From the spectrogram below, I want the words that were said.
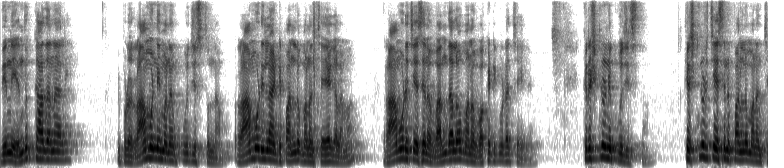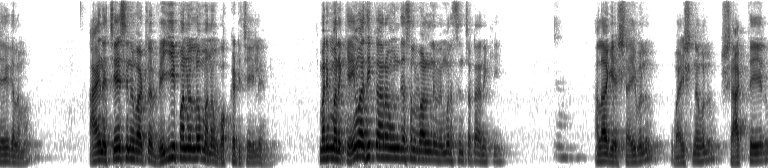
దీన్ని ఎందుకు కాదనాలి? ఇప్పుడు రాముడిని మనం పూజిస్తున్నాం. రాముడి లాంటి పనులు మనం చేయగలమా? రాముడు చేసిన వందలో మనం ఒకటి కూడా చేయలేము కృష్ణుని పూజిస్తాం. కృష్ణుడు చేసిన పనులు మనం చేయగలమా? ఆయన చేసిన వాటిలో వెయ్యి పనుల్లో మనం ఒక్కటి చేయలేము మరి మనకేం అధికారం ఉంది అసలు వాళ్ళని విమర్శించడానికి అలాగే శైవులు వైష్ణవులు శాక్తేయులు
